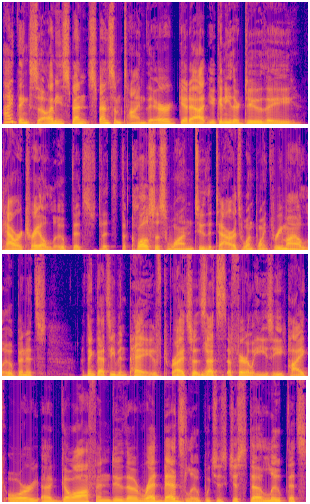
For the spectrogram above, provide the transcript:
I think so. I mean, spend spend some time there. Get out. You can either do the Tower Trail loop. That's that's the closest one to the tower. It's 1.3 mile loop, and it's I think that's even paved, right? So yes. that's a fairly easy hike. Or uh, go off and do the Red Beds loop, which is just a loop that's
